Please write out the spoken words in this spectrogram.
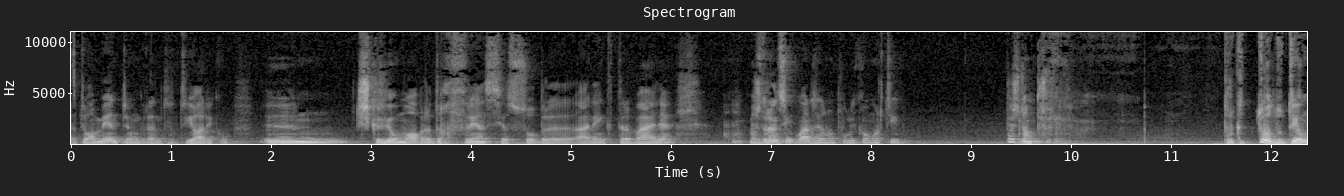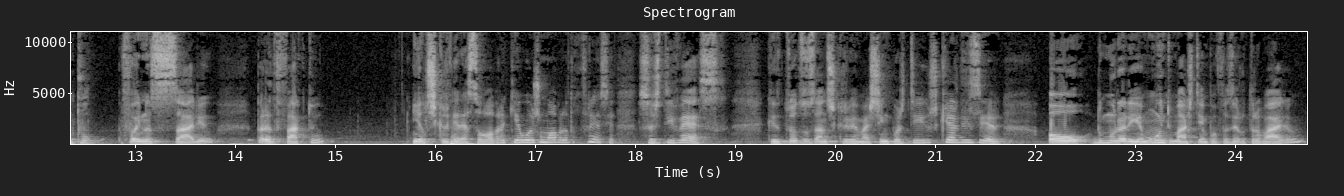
atualmente é um grande teórico, uh, que escreveu uma obra de referência sobre a área em que trabalha, mas durante cinco anos ele não publicou um artigo. Pois não, porque todo o tempo foi necessário para, de facto, ele escrever essa obra, que é hoje uma obra de referência. Se estivesse que todos os anos escrever mais cinco artigos, quer dizer, ou demoraria muito mais tempo a fazer o trabalho,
